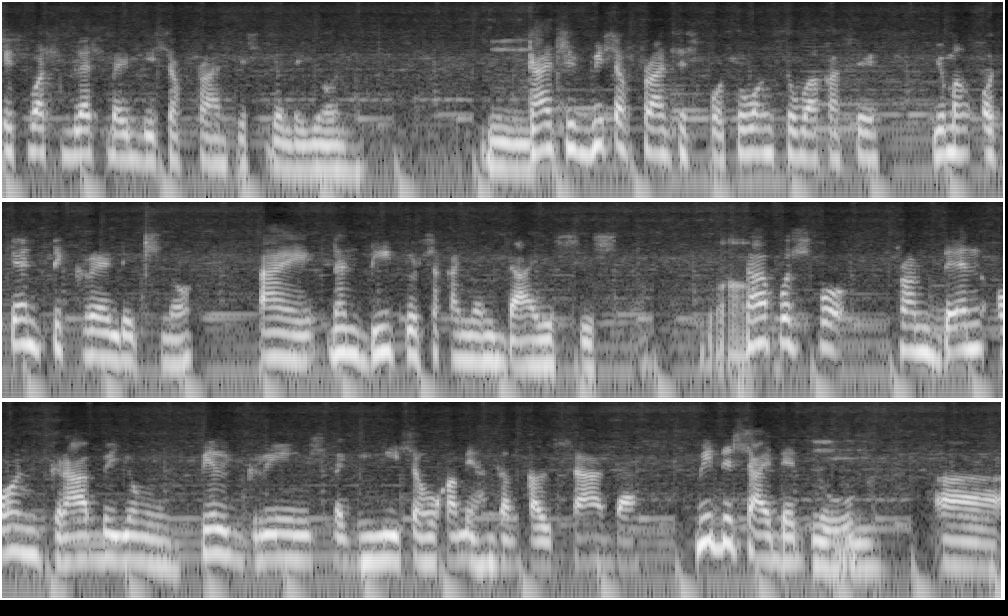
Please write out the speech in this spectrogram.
It was blessed by Bishop Francis de Leon. Mm. Kahit si Bishop Francis po, tuwang-tuwa kasi yung mga authentic relics, no? ay nandito sa kanyang diocese. Wow. Tapos po, from then on, grabe yung pilgrims, nag-misa ho kami hanggang kalsada. We decided to Mm. Uh,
